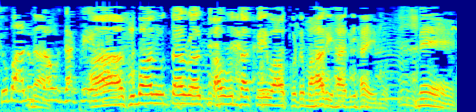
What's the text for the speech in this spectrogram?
සුබ අලුත් අවුරුද්දක් වේවා. ආ සුබ අලුත් අවුරුද්දක් වේවා. ඔක්කොටම හරි හරි හරි. මේ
